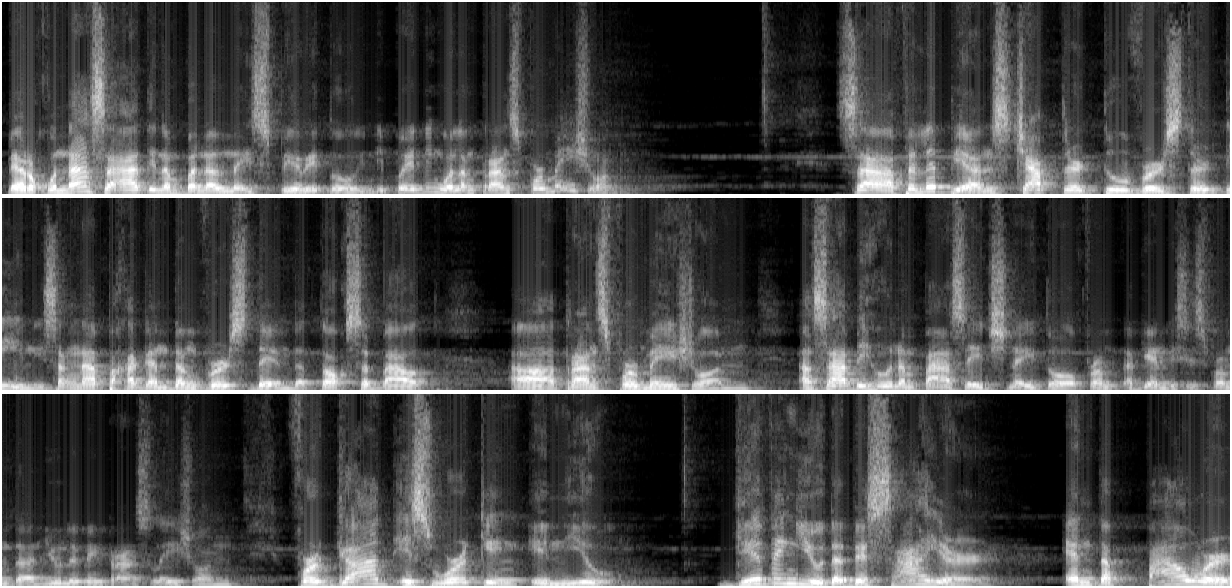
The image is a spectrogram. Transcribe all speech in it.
Pero kung nasa atin ang banal na espiritu, hindi pwedeng walang transformation. Sa Philippians chapter 2 verse 13, isang napakagandang verse din that talks about uh, transformation. Ang sabi ho ng passage na ito, from again, this is from the New Living Translation, For God is working in you, giving you the desire and the power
